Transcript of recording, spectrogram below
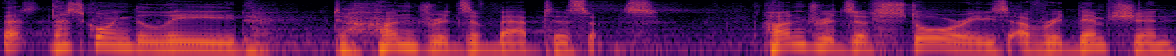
That's, that's going to lead to hundreds of baptisms, hundreds of stories of redemption,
